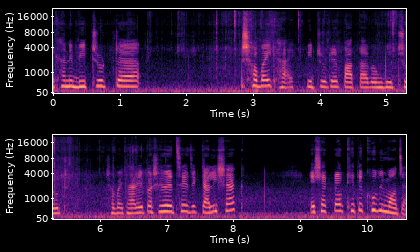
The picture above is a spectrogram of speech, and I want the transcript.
এখানে বিটরুটটা সবাই খায়। বিটরুটের পাতা এবং বিটরুট সবাই খায়। আর এই পাশে হয়েছে যে কালি শাক। এই শাকটাও খেতে খুবই মজা।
